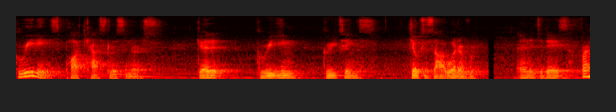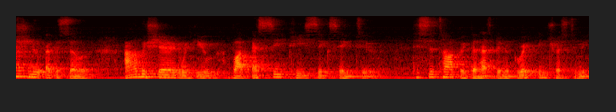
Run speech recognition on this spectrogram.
Greetings, podcast listeners. Get it? Greeting, greetings, jokes aside, whatever. And in today's fresh new episode, I'll be sharing with you about SCP 682. This is a topic that has been of great interest to me,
